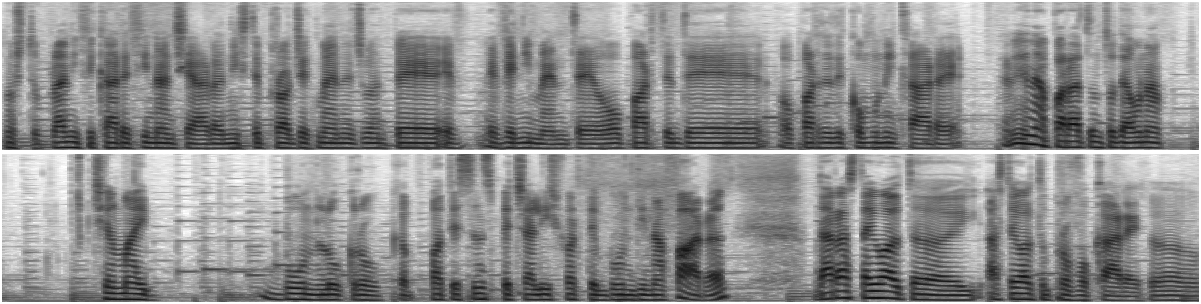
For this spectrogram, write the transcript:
nu știu, planificare financiară, niște project management pe evenimente, o parte de, o parte de comunicare. Nu e neapărat întotdeauna cel mai bun lucru, că poate sunt specialiști foarte buni din afară, dar asta e o altă, asta e o altă provocare, că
